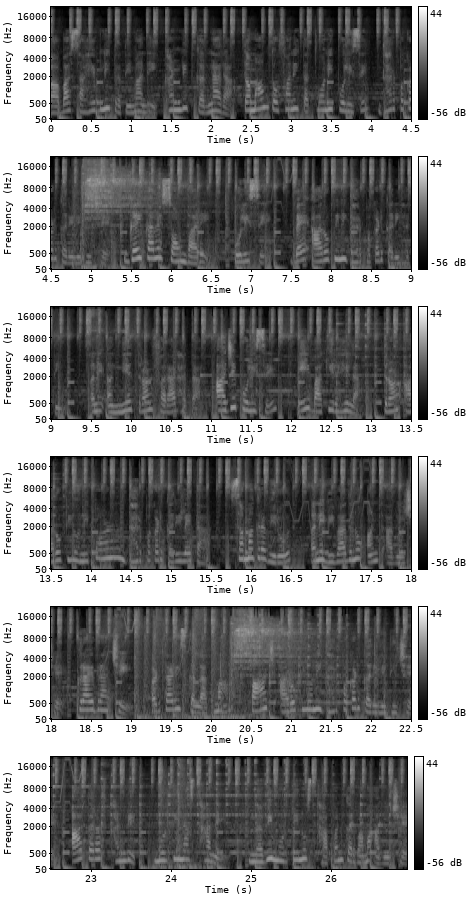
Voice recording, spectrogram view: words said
બાબા સાહેબની પ્રતિમાને ખંડિત કરનારા તમામ તોફાની તત્વોની પોલીસે ધરપકડ કરી લીધી છે. ગઈકાલે સોમવારે પોલીસે બે આરોપીની ધરપકડ કરી હતી અને અન્ય ત્રણ ફરાર હતા. આજે પોલીસે એ બાકી રહેલા ત્રણ આરોપીઓની પણ ધરપકડ કરી લેતા સમગ્ર વિરોધ અને વિવાદનો અંત આવ્યો છે. ક્રાઇમ બ્રાન્ચે અડતાલીસ કલાકમાં પાંચ આરોપીઓની ધરપકડ કરી લીધી છે. આ તરફ ખંડિત મૂર્તિના સ્થાને નવી મૂર્તિનું સ્થાપન કરવામાં આવ્યું છે.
